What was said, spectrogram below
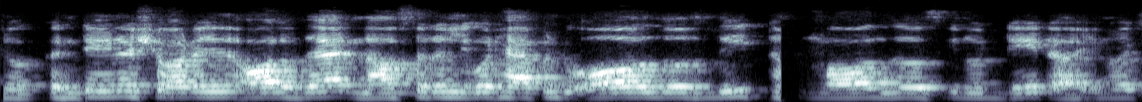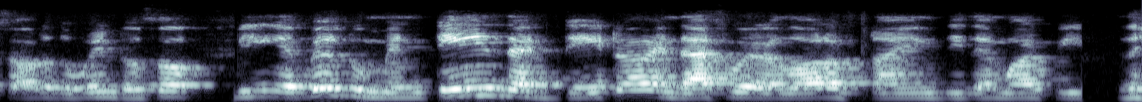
you know, container shortages, all of that. Now suddenly what happened to all those lead time, all those you know data, you know, it's out of the window. So being able to maintain that data, and that's where a lot of times these MRP, the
